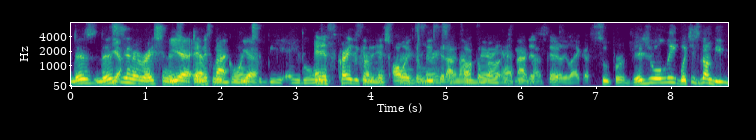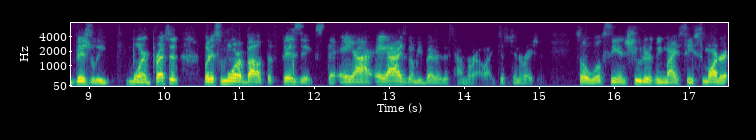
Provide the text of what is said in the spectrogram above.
this, this Yeah. generation is Yeah, definitely not- going yeah. to be a leap. And it's crazy because it's always the least that I generation, and I'm talk about. It's not necessarily like a super visual leap, which is going to be visually more impressive, but it's more about the physics, the AI. AI is going to be better this time around, like this generation. So we'll see in shooters, we might see smarter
